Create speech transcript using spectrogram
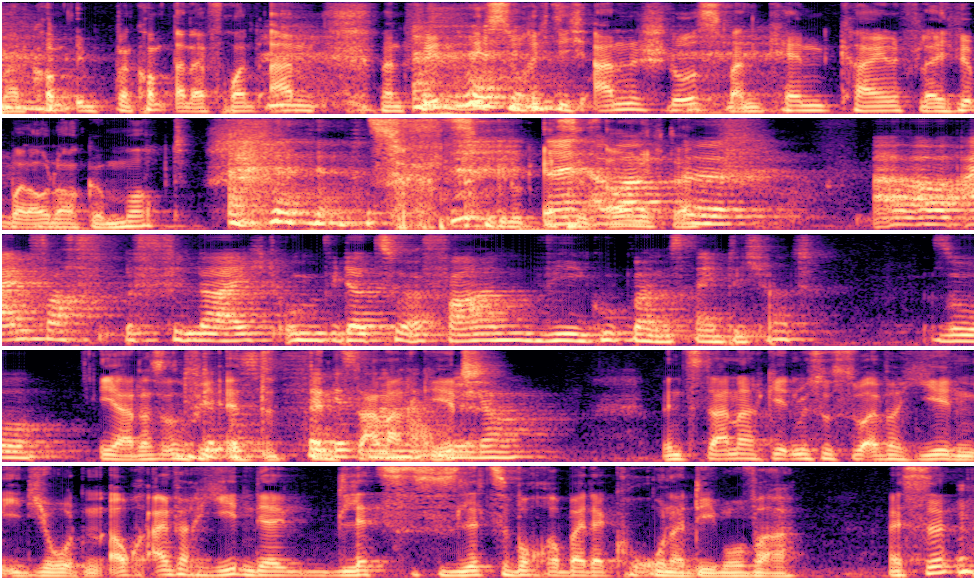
Man kommt, man kommt an der Front an, man findet nicht so richtig Anschluss, man kennt keinen, vielleicht wird man auch noch gemobbt. Genug Essen ist auch nicht da. äh, aber einfach vielleicht, um wieder zu erfahren, wie gut man es eigentlich hat. So. Ja, das ist wenn es danach halt geht. mega. Wenn es danach geht, müsstest du einfach jeden Idioten, auch einfach jeden, der letztes, letzte Woche bei der Corona-Demo war. Weißt du?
